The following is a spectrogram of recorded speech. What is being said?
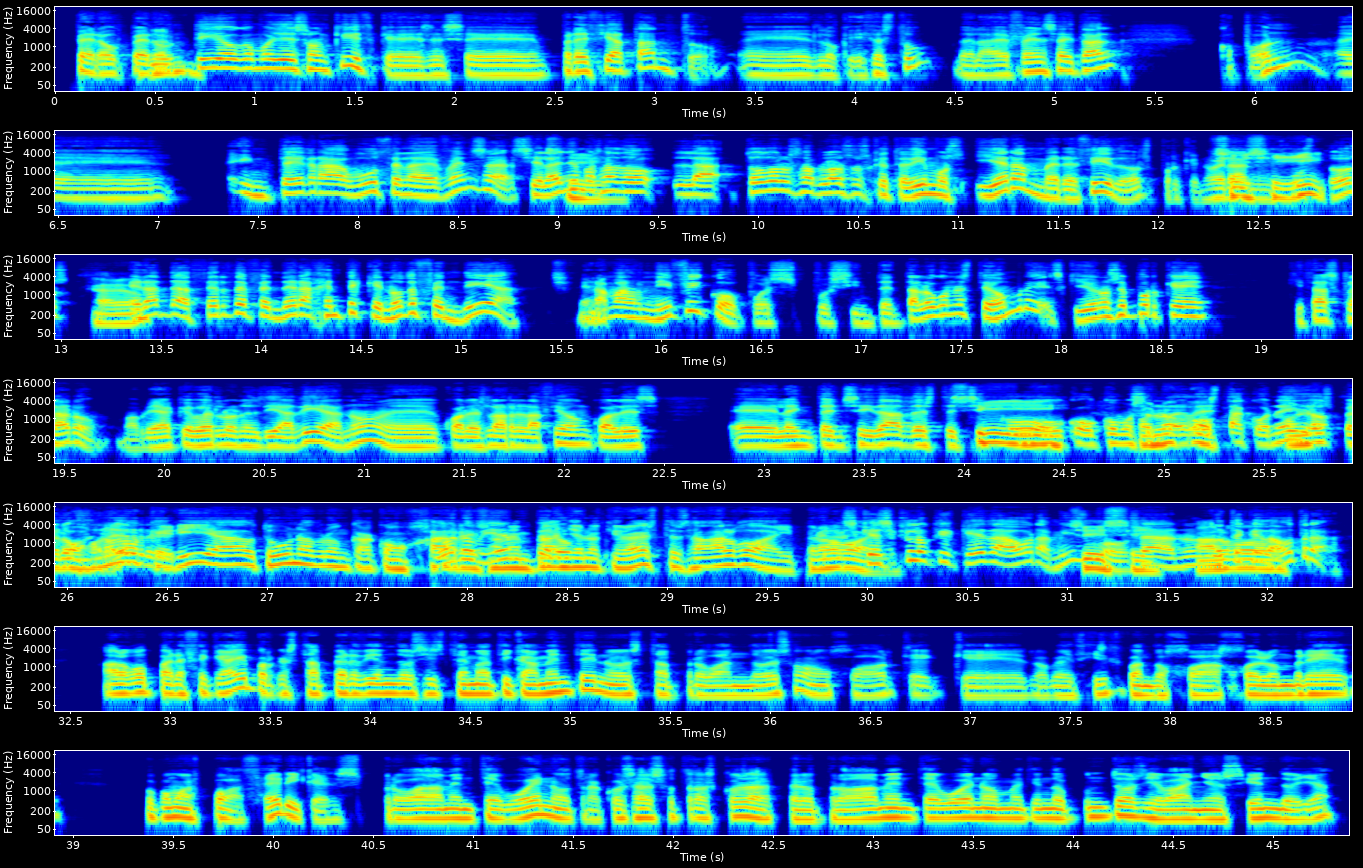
Pero, pero un tío como Jason Keith, que se precia tanto eh, lo que dices tú, de la defensa y tal, copón, eh, integra a Booth en la defensa. Si el año Sí. pasado la- todos los aplausos que te dimos, y eran merecidos, porque no eran Sí, claro. eran de hacer defender a gente que no defendía. Era magnífico. Pues, pues inténtalo con este hombre. Es que yo no sé por qué. Quizás, claro, habría que verlo en el día a día, ¿no? Eh, cuál es la relación, cuál es eh, la intensidad de este Sí. chico o, o cómo se O no- está con o ellos. no- pero o no lo quería, o tuvo una bronca con Harrison bien, en plan, pero- yo no quiero a este, o algo hay, pero, pero algo es que hay. es lo que queda ahora mismo. Sí, o sea, no, no te queda otra. Algo parece que hay porque está perdiendo sistemáticamente y no está probando eso. Un jugador que, que lo que decís que cuando juega, juega el hombre poco más puedo hacer y que es probadamente bueno. Otra cosa es otras cosas, pero probadamente bueno metiendo puntos lleva años siendo ya.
